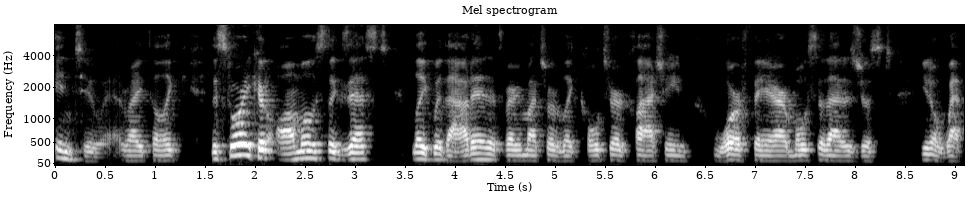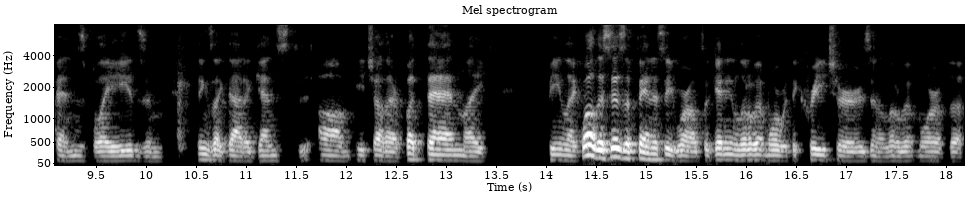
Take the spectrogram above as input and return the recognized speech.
into it, right? The like the story could almost exist like without it. It's very much sort of like culture clashing, warfare. Most of that is just, you know, weapons, blades and things like that against um each other. But then like being like, well, this is a fantasy world, so getting a little bit more with the creatures and a little bit more of the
